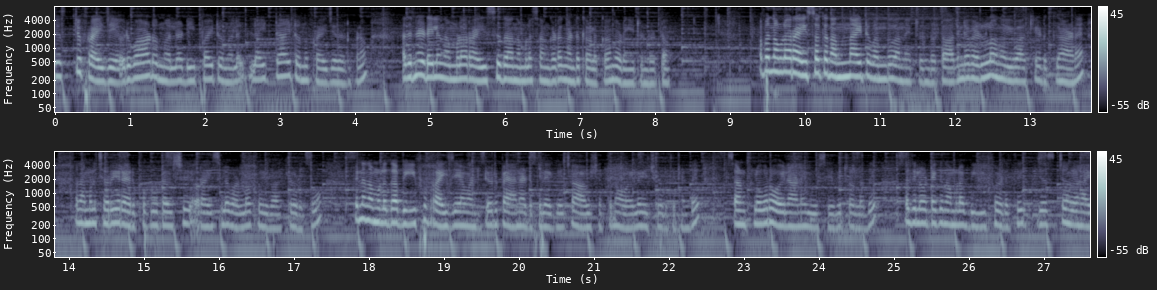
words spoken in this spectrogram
ജസ്റ്റ് ഫ്രൈ ചെയ്യുക ഒരുപാടൊന്നുമല്ല ഡീപ്പായിട്ടൊന്നുമല്ല ലൈറ്റായിട്ടൊന്ന് ഫ്രൈ ചെയ്തെടുക്കണം. അതിനിടയിൽ നമ്മളെ റൈസ് ഇതാ നമ്മളെ സങ്കടം കണ്ട് തിളക്കാൻ തുടങ്ങിയിട്ടുണ്ട് കേട്ടോ. അപ്പോൾ നമ്മൾ റൈസൊക്കെ നന്നായിട്ട് വെന്ത് വന്നിട്ടുണ്ട് കേട്ടോ. അതിന്റെ വെള്ളം ഒന്ന് ഒഴിവാക്കി എടുക്കുകയാണ്. അപ്പോൾ നമ്മൾ ചെറിയൊരു അരിപ്പ് കൂട്ട വെച്ച് റൈസിലെ വെള്ളമൊക്കെ ഒഴിവാക്കി എടുത്തു. പിന്നെ നമ്മളിതാ ബീഫ് ഫ്രൈ ചെയ്യാൻ വേണ്ടിയിട്ട് ഒരു പാൻ അടുപ്പിലേക്ക് വെച്ച് ആവശ്യത്തിന് ഓയിൽ ഒഴിച്ച് കൊടുത്തിട്ടുണ്ട്. സൺഫ്ലവർ ഓയിലാണ് യൂസ് ചെയ്തിട്ടുള്ളത്. അപ്പോൾ ഇതിലോട്ടേക്ക് നമ്മൾ ബീഫ് എടുത്ത് ജസ്റ്റ് ഒന്ന് ഹൈ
